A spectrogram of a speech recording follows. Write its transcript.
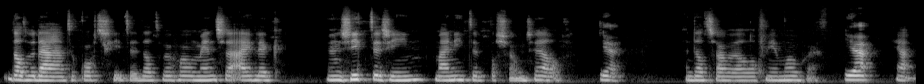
dat we daaraan tekort schieten. Dat we gewoon mensen eigenlijk hun ziekte zien, maar niet de persoon zelf. Ja. En dat zou wel wat meer mogen. Ja. Ja.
